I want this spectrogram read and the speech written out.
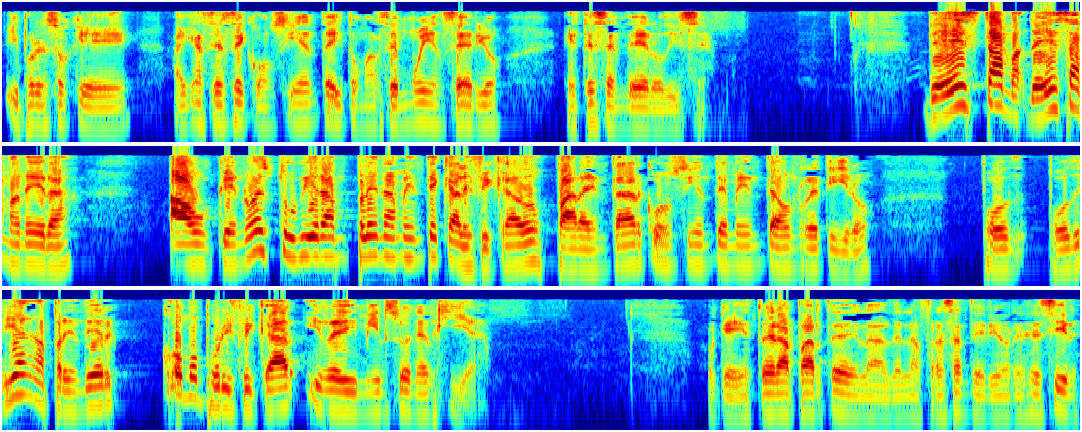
y por eso que hay que hacerse consciente y tomarse muy en serio este sendero, dice. De esta de esa manera, aunque no estuvieran plenamente calificados para entrar conscientemente a un retiro, podrían aprender cómo purificar y redimir su energía. Ok, esto era parte de la, de la frase anterior, es decir,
